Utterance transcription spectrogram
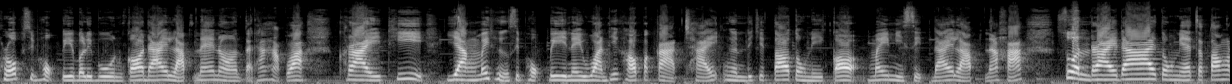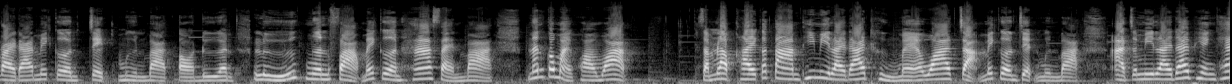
ครบ 16 ปีบริบูรณ์ก็ได้รับแน่นอน แต่ถ้าหากว่าใครที่ยังไม่ถึง 16 ปีในวันที่เขาประกาศใช้เงินดิจิตอลตรงนี้ก็ไม่มีสิทธิ์ได้รับนะคะ ส่วนรายได้ตรงนี้จะต้องรายได้ไม่เกิน 70,000 บาทต่อเดือน หรือเงินฝากไม่เกิน 500,000 บาท นั่นก็หมายความว่า สำหรับใครก็ตามที่มีรายได้ถึงแม้ว่าจะไม่เกิน 70,000 บาท อาจจะมีรายได้เพียงแค่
